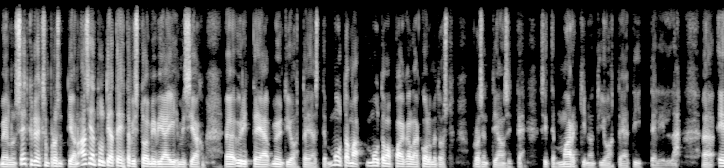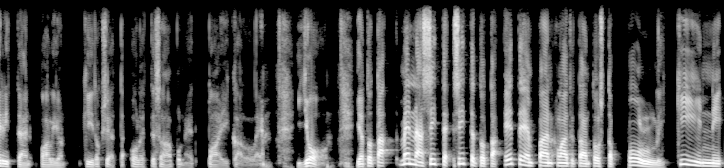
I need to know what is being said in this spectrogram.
meillä on 79 prosenttia on asiantuntijatehtävissä toimivia ihmisiä, yrittäjä, myyntijohtaja, sitten muutama, muutama paikalla, ja 13 prosenttia on sitten, sitten markkinointijohtajatittelillä. Erittäin paljon kiitoksia, että olette saapuneet paikalle. Joo, ja tota, mennään sitten, sitten tota eteenpäin, laitetaan tuosta polli kiinni,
